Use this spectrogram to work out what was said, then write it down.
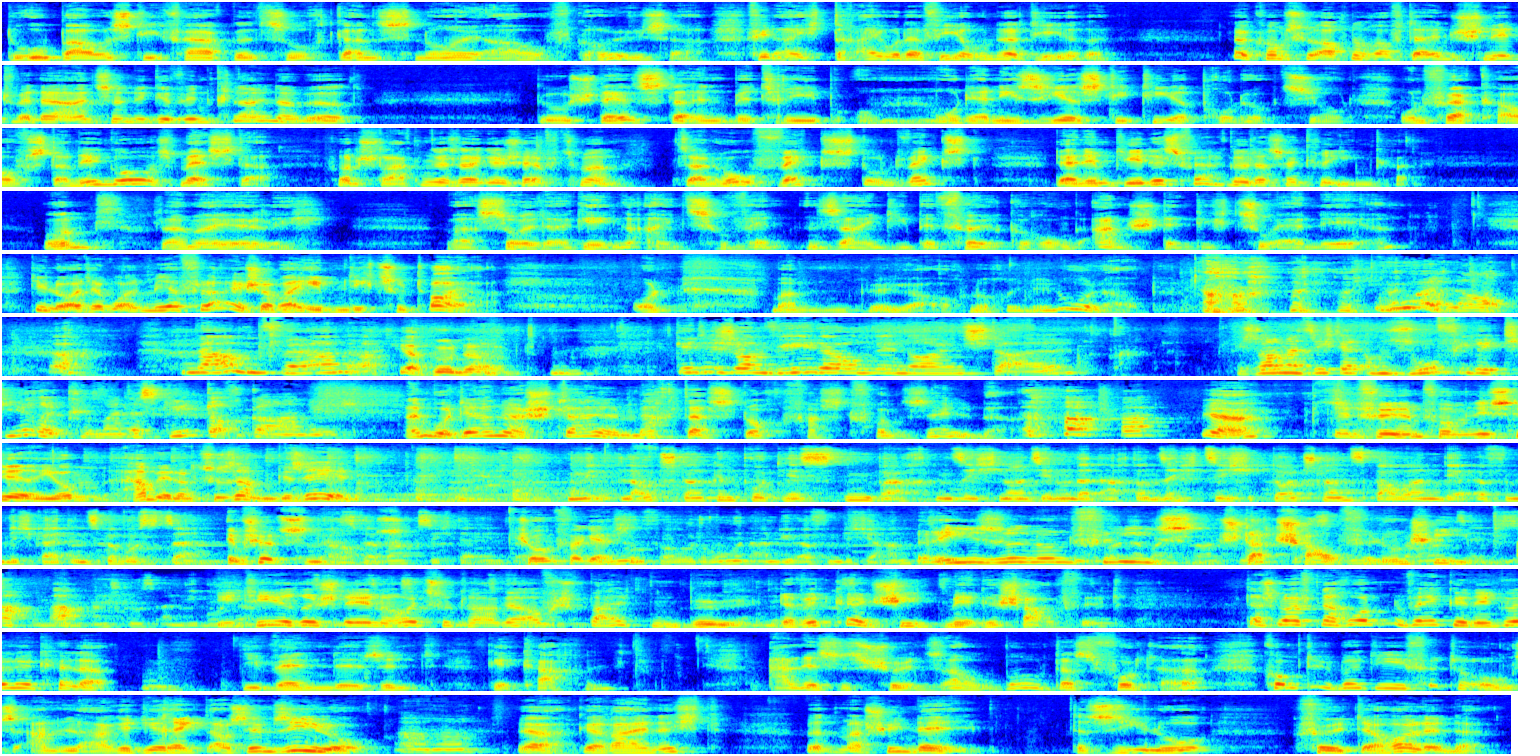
Du baust die Ferkelzucht ganz neu auf, größer, vielleicht drei oder vierhundert Tiere. Da kommst du auch noch auf deinen Schnitt, wenn der einzelne Gewinn kleiner wird. Du stellst deinen Betrieb um, modernisierst die Tierproduktion und verkaufst an den Großmester. Von Stracken ist er Geschäftsmann. Sein Hof wächst und wächst. Der nimmt jedes Ferkel, das er kriegen kann. Und, sei mal ehrlich, was soll dagegen einzuwenden sein, die Bevölkerung anständig zu ernähren? Die Leute wollen mehr Fleisch, aber eben nicht zu teuer. Und man will ja auch noch in den Urlaub. Urlaub. Namen Werner. Ja, guten Abend. Geht es schon wieder um den neuen Stall? Wie soll man sich denn um so viele Tiere kümmern? Das geht doch gar nicht. Ein moderner Stall macht das doch fast von selber. Ja, den Film vom Ministerium haben wir doch zusammen gesehen. Lautstarken Protesten brachten sich 1968 Deutschlands Bauern der Öffentlichkeit ins Bewusstsein. Im Schützenhaus. verbarg sich dahinter? Schon vergessen? Nur Forderungen an die öffentliche Hand? Rieseln und fließen statt schaufeln und schieben. Die Tiere stehen heutzutage auf Spaltenböden. Da wird kein Schied mehr geschaufelt. Das läuft nach unten weg in den Güllekeller. Die Wände sind gekachelt. Alles ist schön sauber und das Futter kommt über die Fütterungsanlage direkt aus dem Silo. Ja, gereinigt wird maschinell. Das Silo füllt der Holländer.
